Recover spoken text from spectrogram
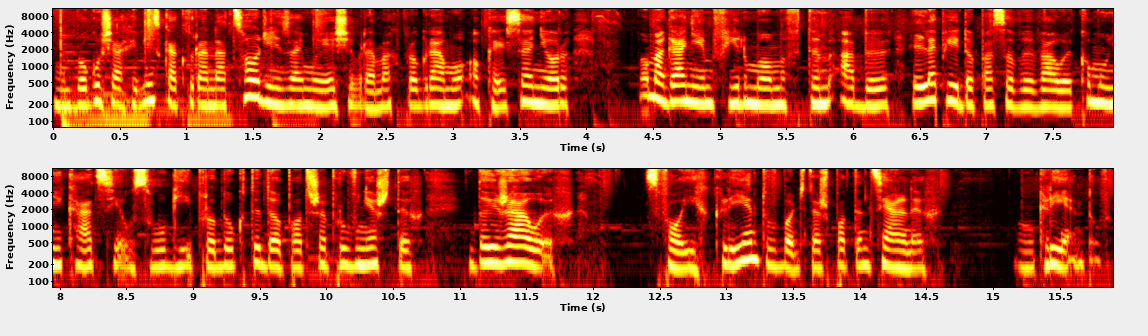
Bogusia Chybińska, która na co dzień zajmuje się w ramach programu OK Senior pomaganiem firmom w tym, aby lepiej dopasowywały komunikację, usługi i produkty do potrzeb również tych dojrzałych swoich klientów bądź też potencjalnych klientów.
